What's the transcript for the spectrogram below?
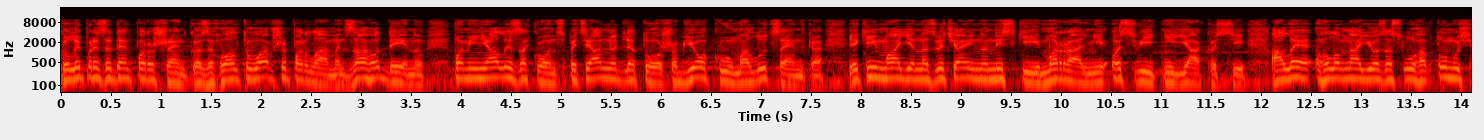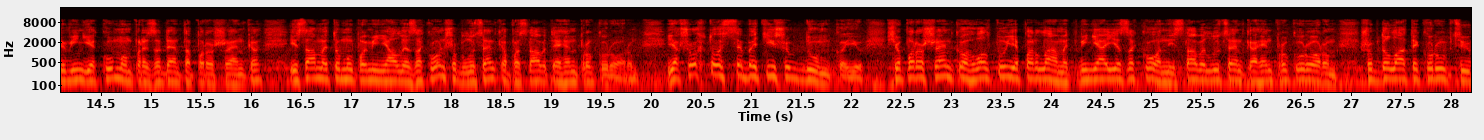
коли президент Порошенко, зґвалтувавши парламент за годину, поміняли закон спеціально для того, щоб його кума Луценка, який має надзвичайно низькі моральні освітні якості, але головна його заслуга в тому, що він є кумом президента Порошенка, і саме тому поміняли закон, щоб Луценка поставити генпрокурором. Якщо хтось себе тішив думкою, що Порошенко гвалтує парламент, міняє закон і ставить Луценка генпрокурором, щоб долати корупцію,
